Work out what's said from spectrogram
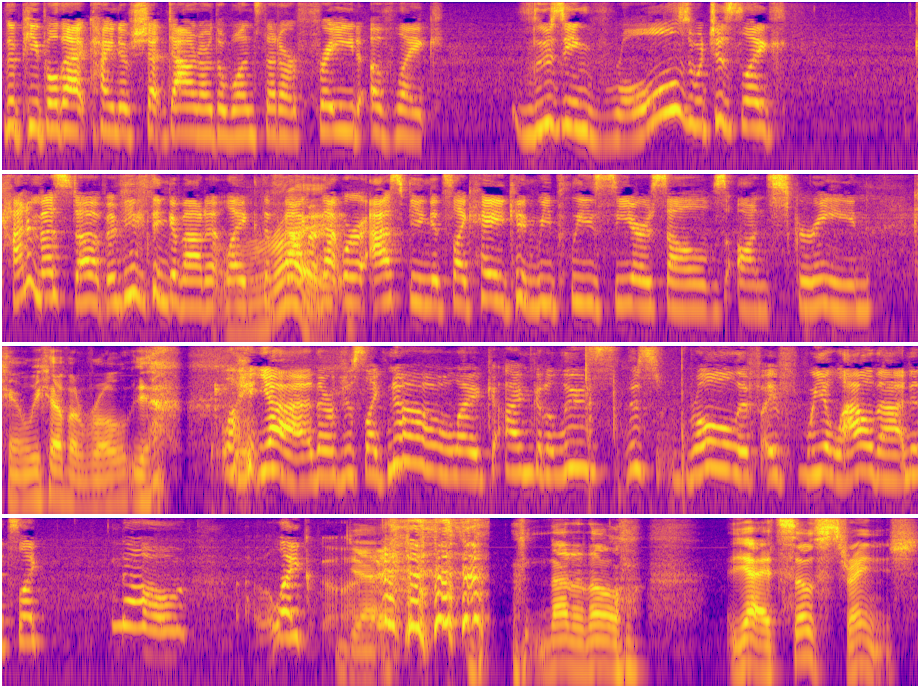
the people that kind of shut down are the ones that are afraid of like losing roles, which is like kind of messed up if you think about it. Like the right. fact that we're asking, it's like, hey, can we please see ourselves on screen? Can we have a role? Yeah. Like yeah, they're just like, no, like I'm gonna lose this role if if we allow that, and it's like, no like yeah, not at all. Yeah, it's so strange.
